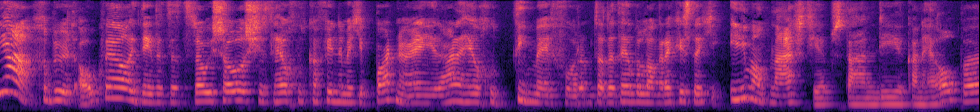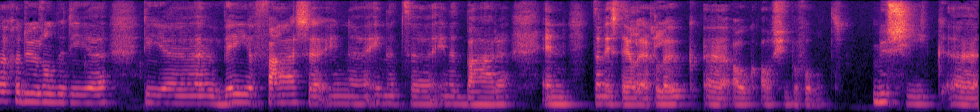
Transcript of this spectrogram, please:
Ja, gebeurt ook wel. Ik denk dat het sowieso, als je het heel goed kan vinden met je partner en je daar een heel goed team mee vormt, dat het heel belangrijk is dat je iemand naast je hebt staan die je kan helpen gedurende die, eh, die uh, weeënfase in, uh, in, het, in het baren. En dan is het heel erg leuk ook als je bijvoorbeeld muziek, uh,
